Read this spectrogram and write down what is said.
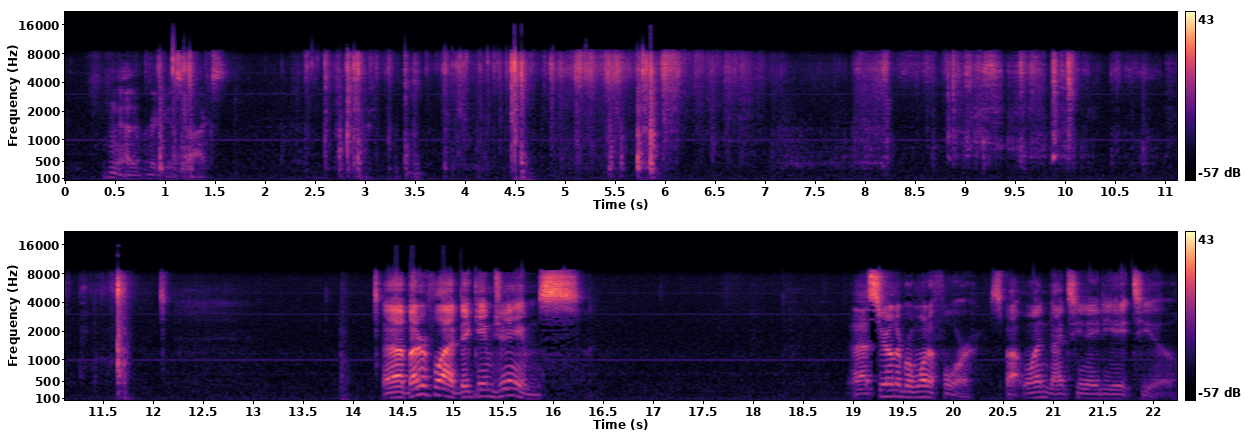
out of previous box. Uh, Butterfly, Big Game James. Uh, serial number 104, spot 1, 1988 TO.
